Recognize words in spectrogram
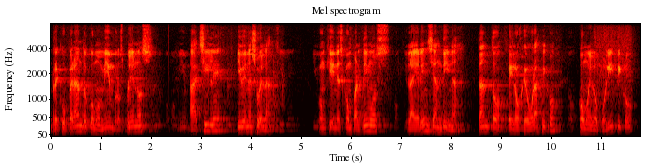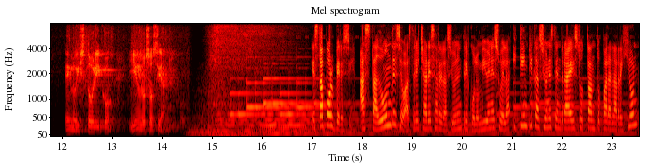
recuperando como miembros plenos a Chile y Venezuela, con quienes compartimos la herencia andina, tanto en lo geográfico como en lo político, en lo histórico y en lo social. Está por verse hasta dónde se va a estrechar esa relación entre Colombia y Venezuela y qué implicaciones tendrá esto tanto para la región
